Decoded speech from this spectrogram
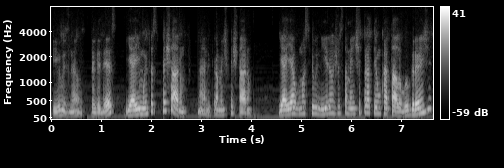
filmes, né, os DVDs, e aí muitas fecharam, né, literalmente fecharam. E aí algumas se uniram justamente para ter um catálogo grande,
